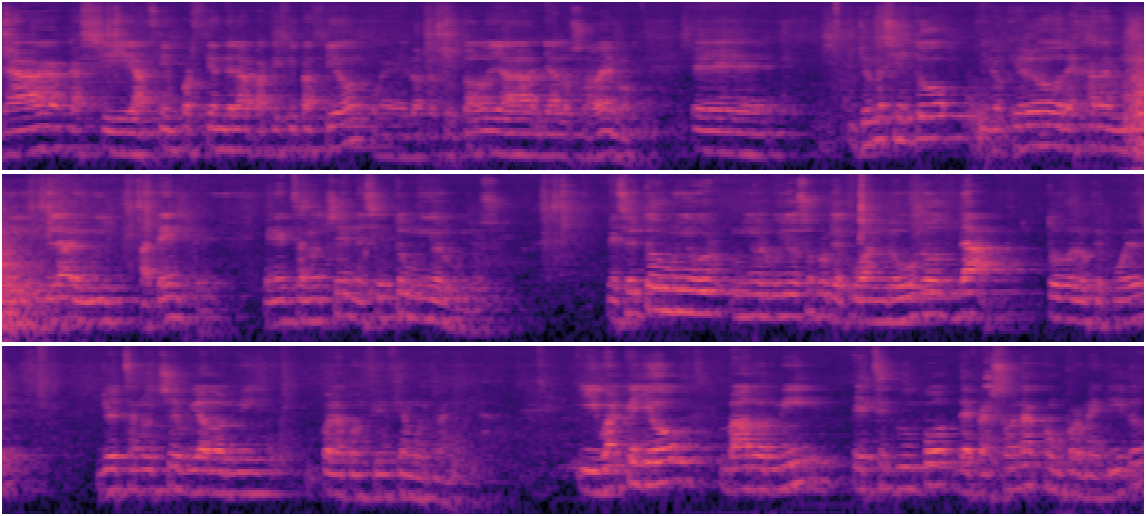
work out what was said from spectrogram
ya casi al 100% de la participación, pues los resultados ya, ya lo sabemos. Eh, yo me siento, y lo quiero dejar muy claro y muy patente en esta noche, me siento muy orgulloso. Me siento muy, muy orgulloso porque cuando uno da todo lo que puede, yo esta noche voy a dormir con la conciencia muy tranquila. Igual que yo, va a dormir este grupo de personas comprometidos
